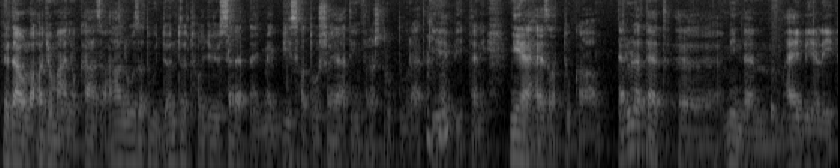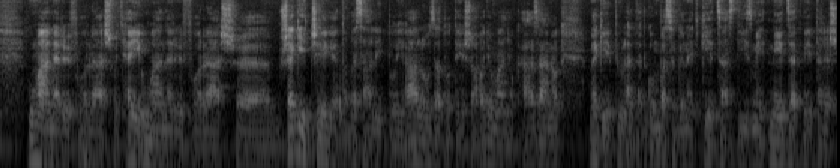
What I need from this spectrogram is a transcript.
például a Hagyományok Háza hálózat úgy döntött, hogy ő szeretne egy megbízható saját infrastruktúrát mhm. kiépíteni. Mi ehhez adtuk a területet, minden helybéli humán erőforrás, vagy helyi humán erőforrás segítséget, a beszállítói hálózatot és a hagyományok házának megépülhetett Gombaszögön egy 210 négyzetméteres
